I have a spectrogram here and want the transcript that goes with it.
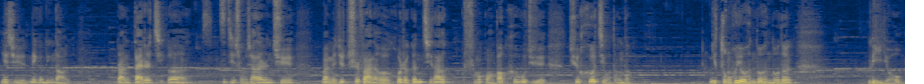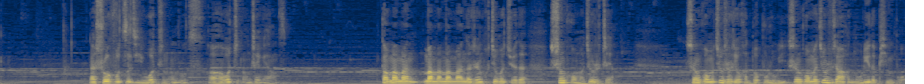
也许那个领导让你带着几个自己手下的人去。外面去吃饭，然后或者跟其他的什么广告客户去去喝酒等等，你总会有很多很多的理由来说服自己，我只能如此啊，我只能这个样子。到慢慢慢慢慢慢的人就会觉得生活嘛就是这样，生活嘛就是有很多不如意，生活嘛就是要很努力的拼搏，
